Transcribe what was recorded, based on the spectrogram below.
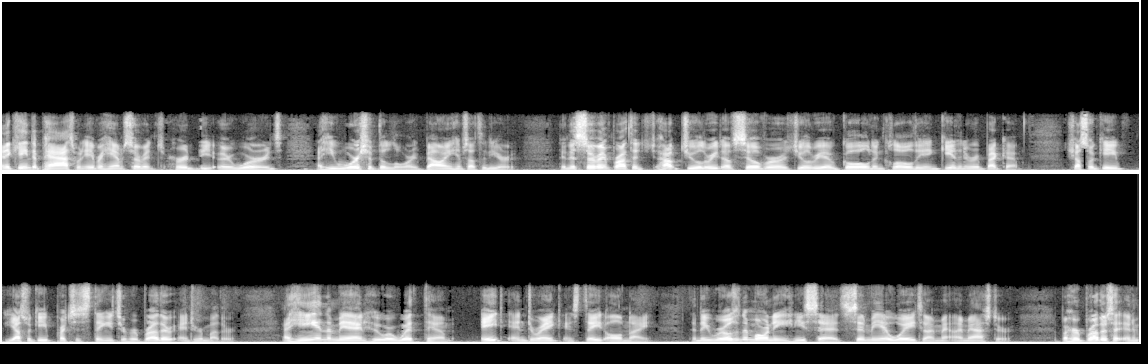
And it came to pass, when Abraham's servant heard the, their words, that he worshipped the Lord, bowing himself to the earth. Then the servant brought the, out jewelry of silver, jewelry of gold, and clothing, and gave them to Rebekah. She also gave, he also gave precious things to her brother and to her mother. And he and the men who were with them ate and drank and stayed all night. Then they rose in the morning, and he said, Send me away to my master. But her brother said,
